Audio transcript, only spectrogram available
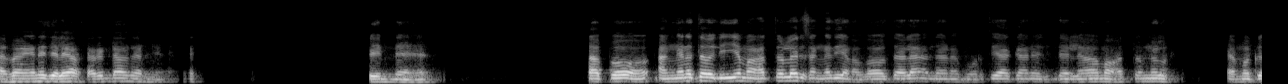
അപ്പൊ അങ്ങനെ ചില അസറുണ്ടാവും പറഞ്ഞു. പിന്നെ അപ്പോ അങ്ങനത്തെ വലിയ മഹത്വമുള്ള ഒരു സംഗതിയാണ് അള്ളാഹുത്താല എന്താണ് പൂർത്തിയാക്കാനും ഇതിന്റെ എല്ലാ മഹത്വങ്ങളും നമുക്ക്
